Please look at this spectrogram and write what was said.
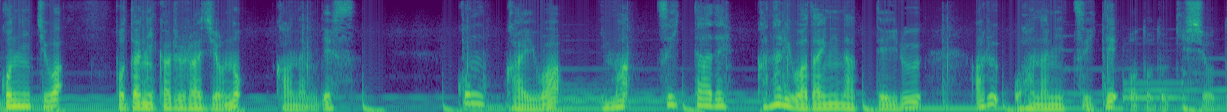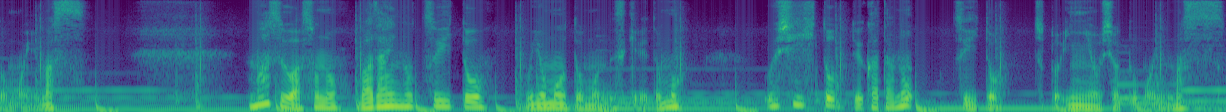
こんにちは。ボタニカルラジオの川波です。今回は今、ツイッターでかなり話題になっているあるお花についてお届けしようと思います。まずはその話題のツイートを読もうと思うんですけれども、牛人という方のツイートをちょっと引用しようと思います。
